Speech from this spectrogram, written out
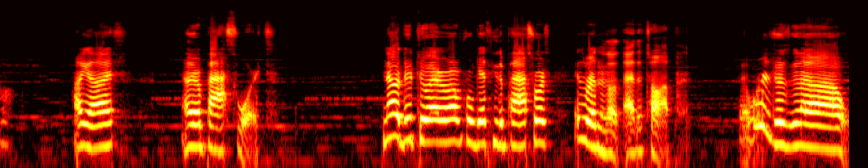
Hi guys. Another password. Now due to everyone forgetting the password, it's running at the top. We're just gonna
